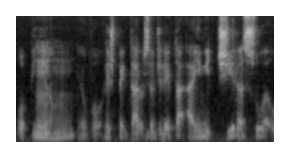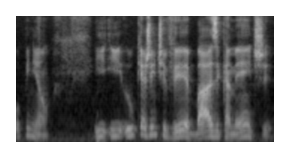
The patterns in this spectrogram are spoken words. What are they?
opinião. Uhum. Eu vou respeitar o seu direito a, a emitir a sua opinião. E, e, o que a gente vê, basicamente,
